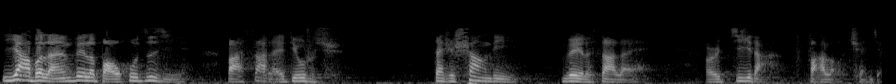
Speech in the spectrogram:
亚伯兰为了保护自己，把萨莱丢出去，但是上帝为了萨莱而击打法老全家。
